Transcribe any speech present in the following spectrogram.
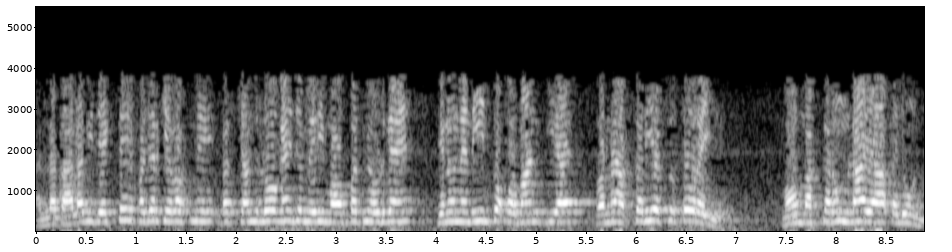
اللہ تعالیٰ بھی دیکھتے ہیں فجر کے وقت میں، بس چند لوگ ہیں جو میری محبت میں اٹھ گئے ہیں، جنہوں نے نیند کو قربان کیا ہے، ورنہ اکثریت سے سو رہی ہے محمد اکثر ہوں لا یا قلون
